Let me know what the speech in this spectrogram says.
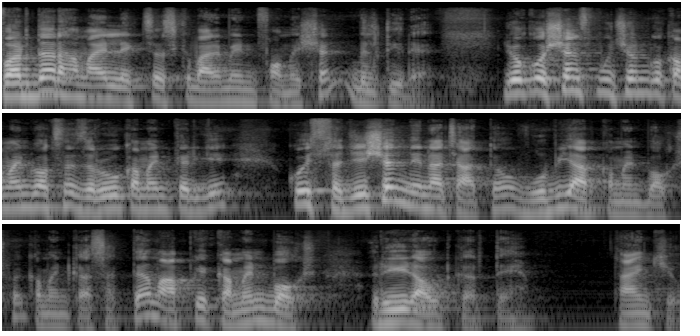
फर्दर हमारे लेक्चर्स के बारे में इंफॉर्मेशन मिलती रहे। जो क्वेश्चन पूछे, उनको कमेंट बॉक्स में ज़रूर कमेंट करिए। कोई सजेशन देना चाहते हो, वो भी आप कमेंट बॉक्स में कमेंट कर सकते हैं। हम आपके कमेंट बॉक्स रीड आउट करते हैं। थैंक यू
